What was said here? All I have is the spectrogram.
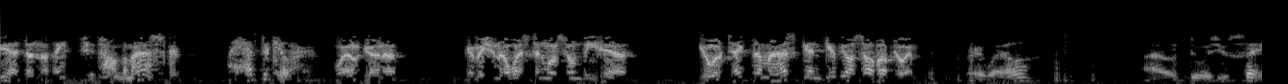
She had done nothing. She found the mask. I have to kill her. Well, Gurner, Commissioner Weston will soon be here. You will take the mask and give yourself up to him. Very well. I'll do as you say.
